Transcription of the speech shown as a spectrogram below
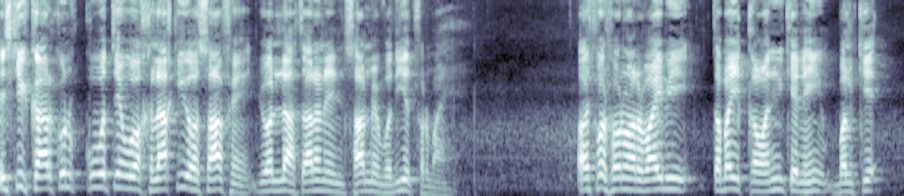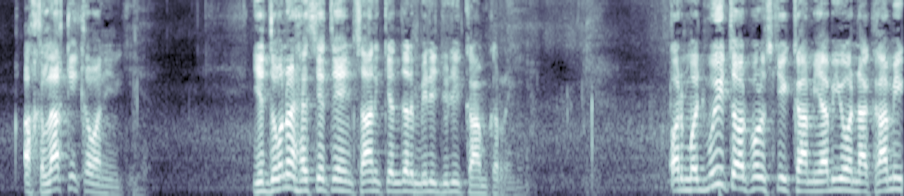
اس کی کارکن قوتیں وہ اخلاقی اوصاف ہیں جو اللہ تعالیٰ نے انسان میں ودیت فرمائے ہیں۔ اور اس پر فرما روائی بھی طبعی قوانین کے نہیں بلکہ اخلاقی قوانین کی ہے۔ یہ دونوں حیثیتیں انسان کے اندر ملی جلی کام کر رہی ہیں۔ اور مجموعی طور پر اس کی کامیابی اور ناکامی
